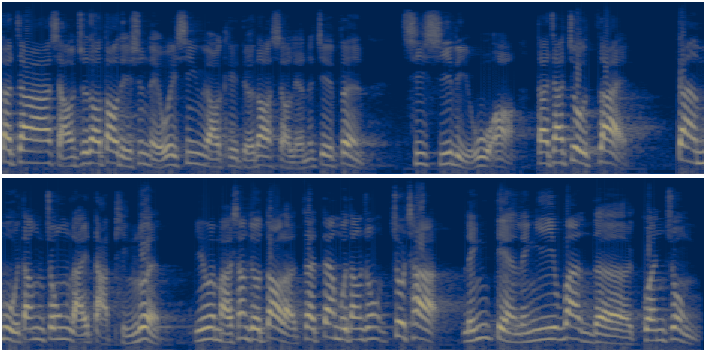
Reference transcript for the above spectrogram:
大家想要知道到底是哪位幸运儿可以得到小莲的这份七夕礼物啊？大家就在弹幕当中来打评论，因为马上就到了，在弹幕当中就差零点零一万的观众。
